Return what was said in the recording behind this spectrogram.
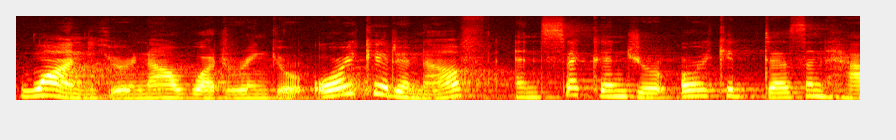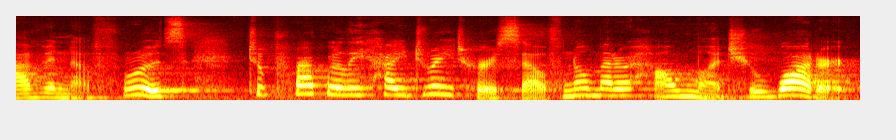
One, you're not watering your orchid enough, and second, your orchid doesn't have enough roots to properly hydrate herself, no matter how much you water.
